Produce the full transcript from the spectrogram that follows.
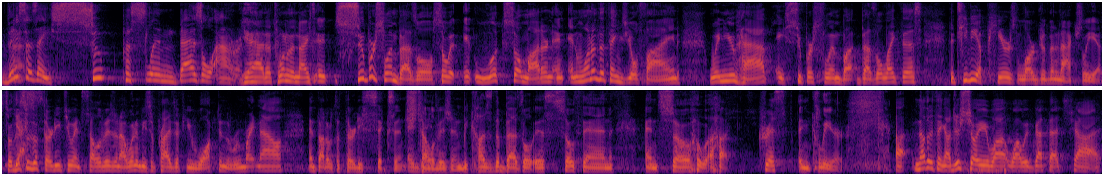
this has a super slim bezel, Aaron. Yeah, that's one of the nice, it's super slim bezel, so it, it looks so modern. And, and one of the things you'll find when you have a super slim bezel like this, the TV appears larger than it actually is. So this is a 32 inch television. I wouldn't be surprised if you walked in the room right now and thought it was a 36 inch Indeed. television because the bezel is so thin and so uh, crisp and clear. Uh, another thing, I'll just show you while, while we've got that shot.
